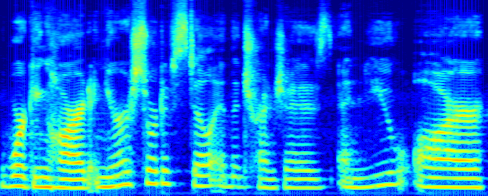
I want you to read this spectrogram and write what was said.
working hard and you're sort of still in the trenches and you are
